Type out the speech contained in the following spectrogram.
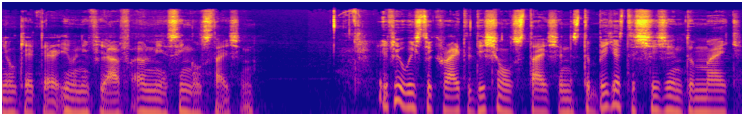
you'll get there even if you have only a single station. If you wish to create additional stations, the biggest decision to make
